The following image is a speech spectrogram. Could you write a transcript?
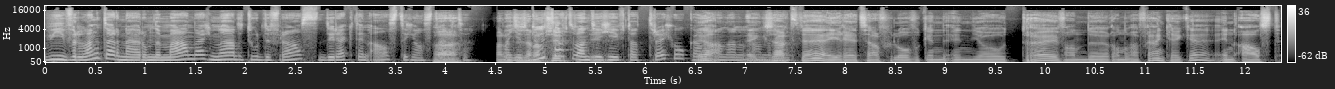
Wie verlangt daarnaar om de maandag na de Tour de France direct in Aalst te gaan starten? voilà, maar je is doet dat, want je geeft dat terug ook aan, ja, aan, aan, aan de exact. Hè. Je rijdt zelf geloof ik in, in jouw trui van de Ronde van Frankrijk hè, in Aalst.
